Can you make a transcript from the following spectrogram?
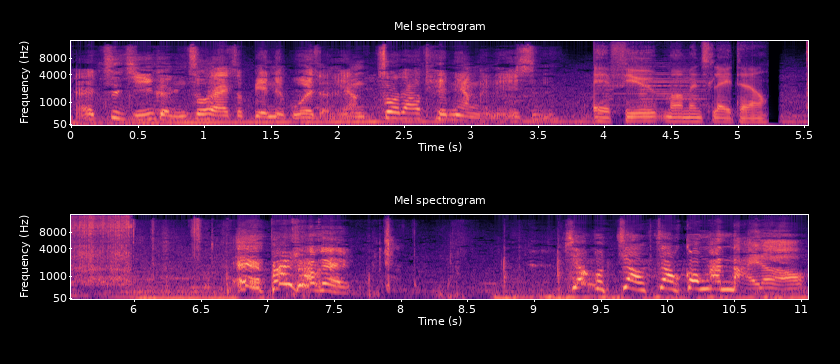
呃，自己一个人坐在这边也不会怎么样，坐到天亮也没事。A few moments later. 哎、拜托给，叫我叫叫公安来了哦。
